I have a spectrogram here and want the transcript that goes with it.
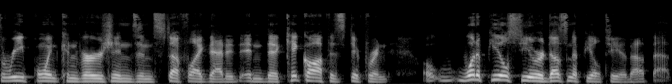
three point conversions and stuff like that. And the kickoff is different. Uh, what appeals to you or doesn't appeal to you about that?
